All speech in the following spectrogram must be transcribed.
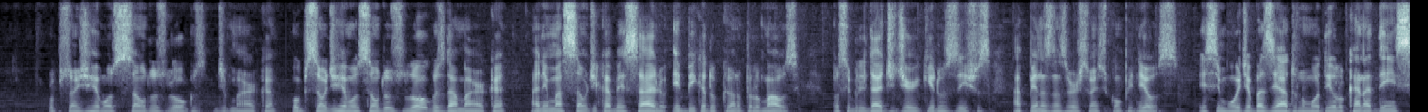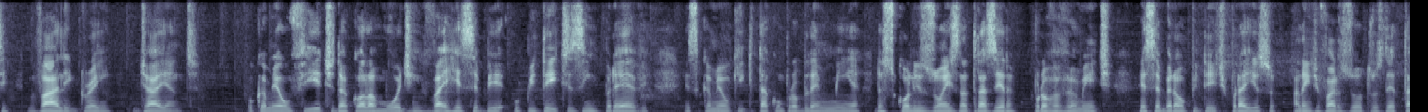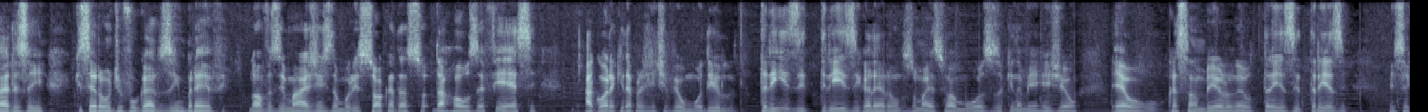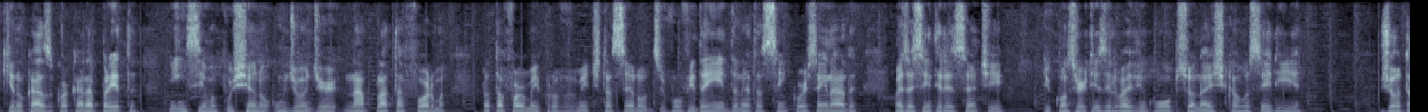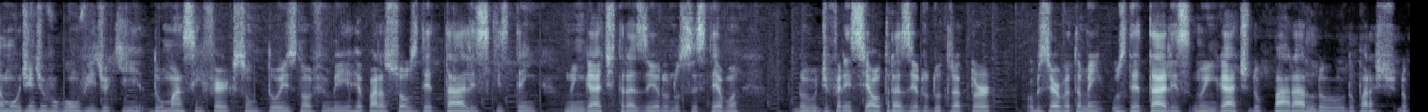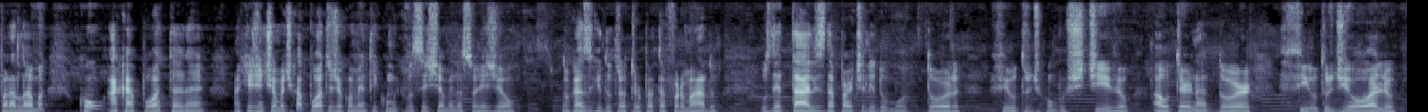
opções de remoção dos logos de marca, opção de remoção dos logos da marca, animação de cabeçalho e bica do cano pelo mouse, possibilidade de erguer os eixos apenas nas versões com pneus. Esse mod é baseado no modelo canadense Valley Grain Giant, o caminhão Fiat da Cola Modin vai receber updates em breve. Esse caminhão aqui que está com probleminha das colisões na traseira, provavelmente receberá um update para isso, além de vários outros detalhes aí que serão divulgados em breve. Novas imagens da muriçoca da, da Rolls FS. Agora aqui dá pra gente ver o modelo 1313, galera, um dos mais famosos aqui na minha região. É o caçambeiro, né, o 1313 esse aqui no caso com a cara preta e em cima puxando um John Deere na plataforma. Plataforma aí provavelmente está sendo desenvolvida ainda, né? Tá sem cor, sem nada, mas vai ser interessante aí e com certeza ele vai vir com opcionais de carroceria. J. Modin divulgou um vídeo aqui do Massey Ferguson 296. Repara só os detalhes que tem no engate traseiro, no sistema, no diferencial traseiro do trator Observa também os detalhes no engate do, paralo, do, para, do paralama com a capota, né? Aqui a gente chama de capota, já comenta aí como que você chama na sua região. No caso aqui do trator plataformado, os detalhes da parte ali do motor, filtro de combustível, alternador, filtro de óleo.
